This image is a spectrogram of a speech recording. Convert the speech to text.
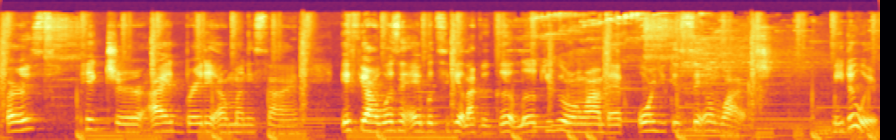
first picture, I braided a money sign. If y'all wasn't able to get like a good look, you can rewind back or you can sit and watch me do it.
